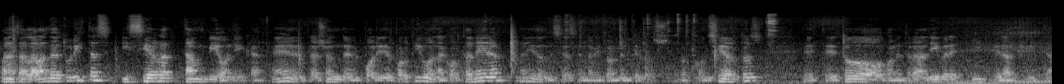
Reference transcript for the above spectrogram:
Van a estar la banda de turistas y Sierra Tambiónica, ¿eh? en el playón del Polideportivo, en la costanera, ahí donde se hacen habitualmente los, los conciertos. Este, todo con entrada libre y gratuita.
